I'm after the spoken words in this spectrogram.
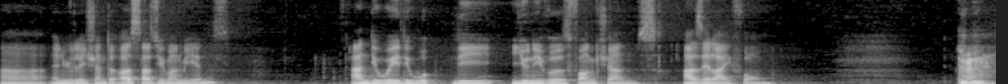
uh, in relation to us as human beings, and the way the, the universe functions as a life form. and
